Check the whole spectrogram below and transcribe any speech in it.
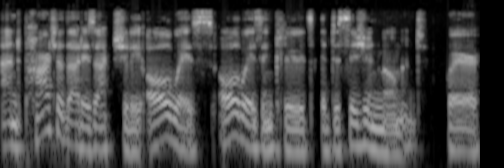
And part of that is actually always always includes a decision moment where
